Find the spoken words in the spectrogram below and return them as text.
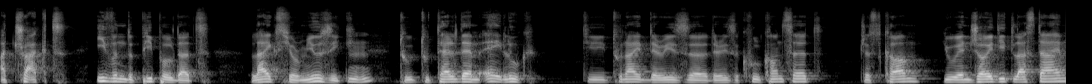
attract even the people that likes your music to to tell them hey look t- tonight there is a, there is a cool concert just come you enjoyed it last time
